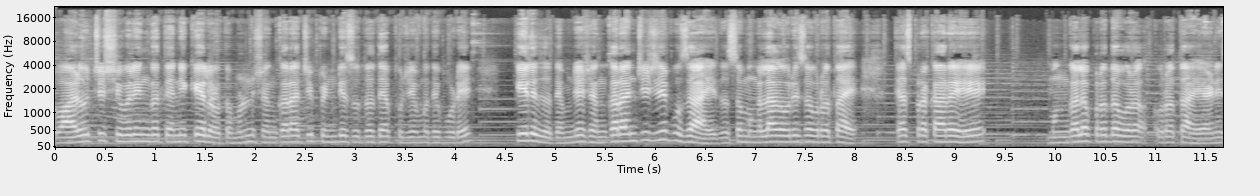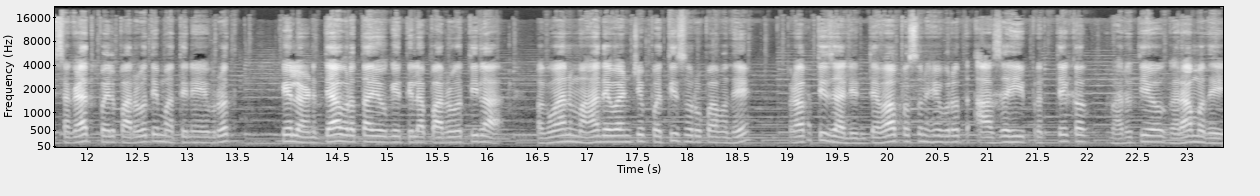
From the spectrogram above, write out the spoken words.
वाळूचे शिवलिंग त्यांनी केलं होतं. म्हणून शंकराची पिंडी सुद्धा त्या पूजेमध्ये पुढे केली जाते. म्हणजे शंकरांची जी पूजा आहे जसं मंगलागौरीचं व्रत आहे त्याच प्रकारे हे मंगलप्रद व्र- व्रत आहे. आणि सगळ्यात पहिले पार्वती मातेने हे व्रत केलं आणि त्या व्रतायोगे तिला पार्वतीला भगवान महादेवांची पती स्वरूपामध्ये प्राप्ती झाली. तेव्हापासून हे व्रत आजही प्रत्येक भारतीय घरामध्ये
